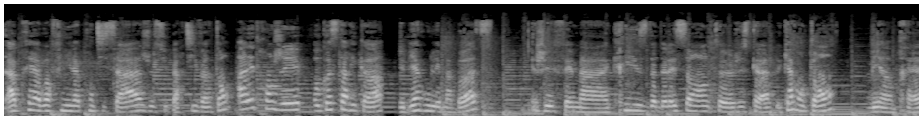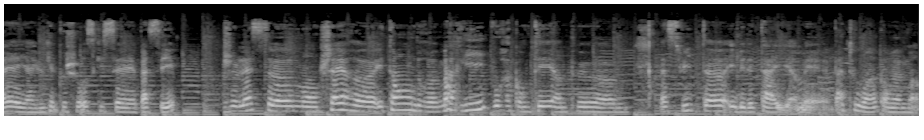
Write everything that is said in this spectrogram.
Après avoir fini l'apprentissage, je suis partie 20 ans à l'étranger, au Costa Rica. J'ai bien roulé ma bosse. J'ai fait ma crise d'adolescente jusqu'à l'âge de 40 ans. Bien après, il y a eu quelque chose qui s'est passé. Je laisse euh, mon cher euh, et tendre mari vous raconter un peu euh, la suite et les détails, mais pas tout hein, quand même.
